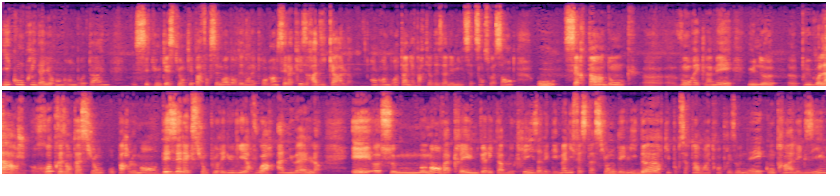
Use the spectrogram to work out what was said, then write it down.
y compris d'ailleurs en Grande-Bretagne. C'est une question qui n'est pas forcément abordée dans les programmes, c'est la crise radicale en Grande-Bretagne à partir des années 1760, où certains donc euh, vont réclamer une euh, plus large représentation au Parlement, des élections plus régulières, voire annuelles, et euh, ce moment va créer une véritable crise avec des manifestations, des leaders qui pour certains vont être emprisonnés, contraints à l'exil,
